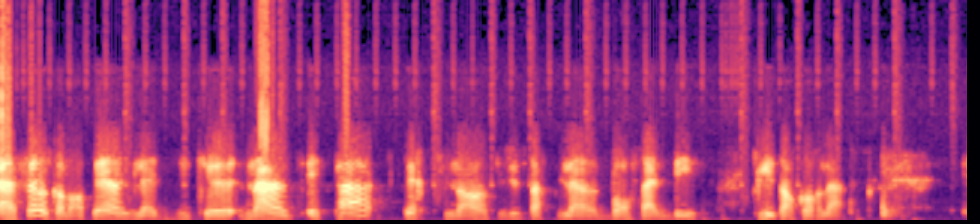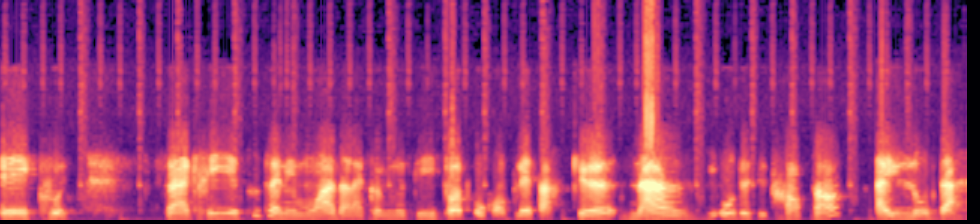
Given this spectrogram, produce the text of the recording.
a fait un commentaire. Il a dit que Naz est pas pertinent. C'est juste parce qu'il a un bon fanbase qu'il est encore là. Écoute, ça a créé tout un émoi dans la communauté hip-hop au complet parce que Naz, du haut de ses 30 ans, a eu l'audace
